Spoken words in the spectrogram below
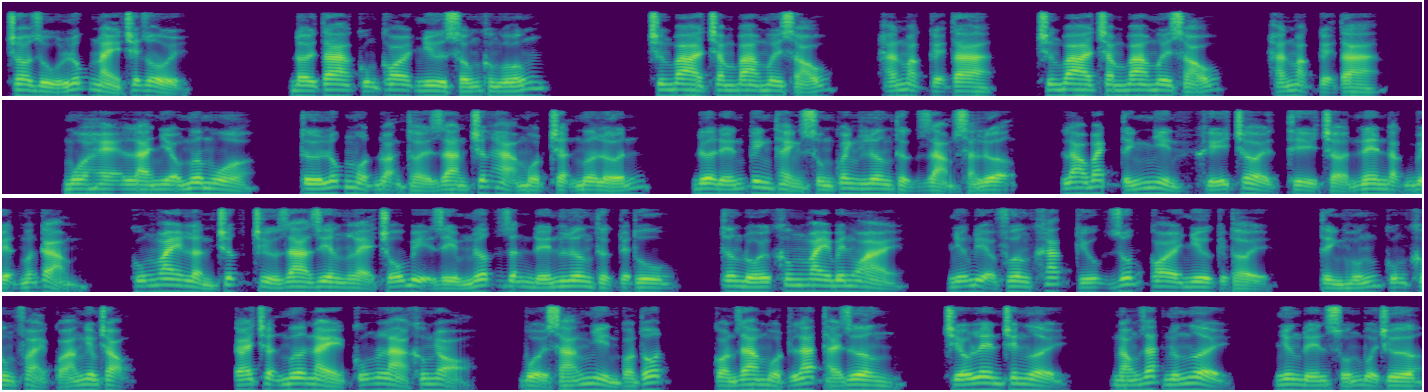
cho dù lúc này chết rồi, đời ta cũng coi như sống không uống. Chương ba trăm ba mươi sáu, hắn mặc kệ ta, chương ba trăm ba mươi sáu, hắn mặc kệ ta. Mùa hè là nhiều mưa mùa, từ lúc một đoạn thời gian trước hạ một trận mưa lớn, đưa đến kinh thành xung quanh lương thực giảm sản lượng, lao bách tính nhìn khí trời thì trở nên đặc biệt mất cảm, cũng may lần trước trừ ra riêng lẻ chỗ bị dìm nước dẫn đến lương thực tuyệt thu, tương đối không may bên ngoài, những địa phương khác cứu giúp coi như kịp thời, tình huống cũng không phải quá nghiêm trọng. Cái trận mưa này cũng là không nhỏ, buổi sáng nhìn còn tốt, còn ra một lát thái dương, chiếu lên trên người, nóng rát nướng người nhưng đến xuống buổi trưa,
